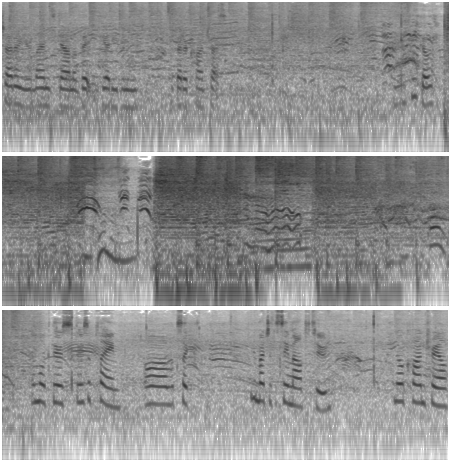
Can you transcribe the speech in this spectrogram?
Shutter your lens down a bit, you get even better contrast. And there he goes. Come on. Oh, and look, there's there's a plane. Oh, looks like pretty much at the same altitude. No contrail.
